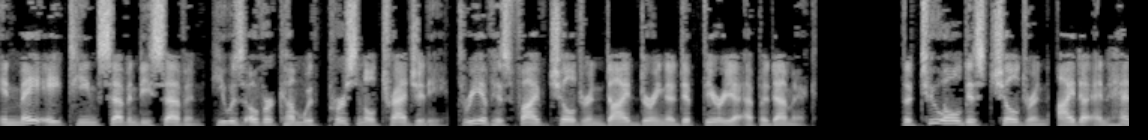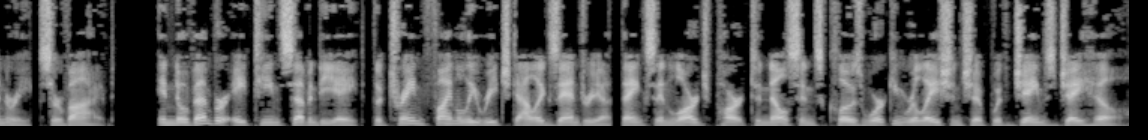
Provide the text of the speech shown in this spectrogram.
In May 1877, he was overcome with personal tragedy, three of his five children died during a diphtheria epidemic. The two oldest children, Ida and Henry, survived. In November 1878, the train finally reached Alexandria, thanks in large part to Nelson's close working relationship with James J. Hill.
